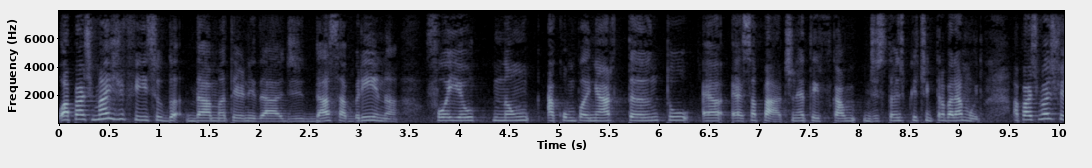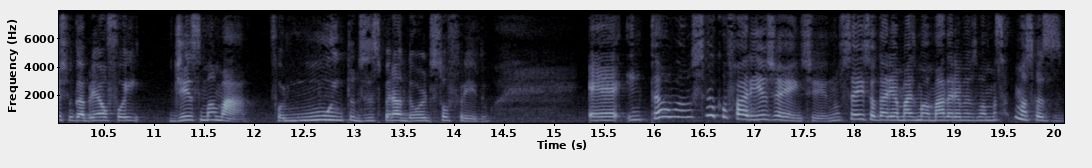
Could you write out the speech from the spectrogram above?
A parte mais difícil da, da, maternidade da Sabrina foi eu não acompanhar tanto essa parte, né? Ter que ficar distante porque tinha que trabalhar muito. A parte mais difícil do Gabriel foi desmamar. Foi muito desesperador de sofrido. É, então, eu não sei o que eu faria, gente. Não sei se eu daria mais mamar, daria menos mamar. Sabe umas coisas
